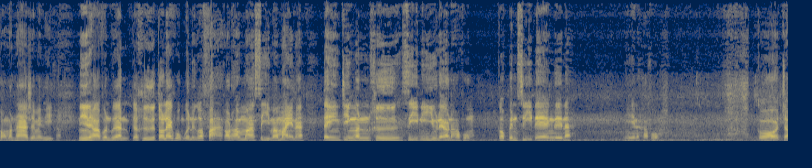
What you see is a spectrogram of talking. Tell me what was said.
สองพันห้าใช่ไหมพี่ ครับ นี่นะครับเพื่อนๆ ก็คือตอนแรกผมก็นึกว่าฝาเขาทำมาสีมาใหม่นะ แต่จริงๆ มันคือสีนี้อยู่แล้วนะครับผม ก็เป็นสีแดงเลยนะ นี่นะครับผม ก็จะ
